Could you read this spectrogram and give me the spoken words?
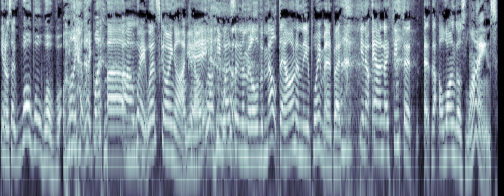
You know, it's like, whoa, whoa, whoa, whoa. Like, Yeah, like, what? uh, wait, what's going on? You know, well, he was in the middle of a meltdown in the appointment, but, you know, and I think that uh, along those lines,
